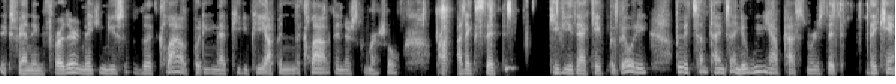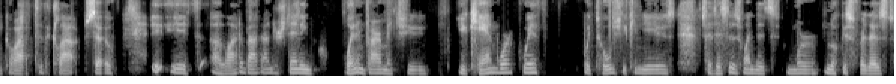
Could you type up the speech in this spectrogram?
expanding further and making use of the cloud, putting that PDP up in the cloud. And there's commercial products that give you that capability. But sometimes I know we have customers that they can't go out to the cloud. So it's a lot about understanding what environment you you can work with what tools you can use. So this is one that's more looks for those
